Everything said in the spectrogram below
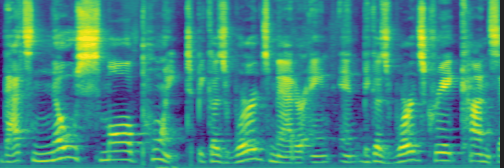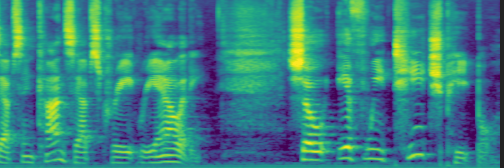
that's no small point because words matter and, and because words create concepts and concepts create reality. So if we teach people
